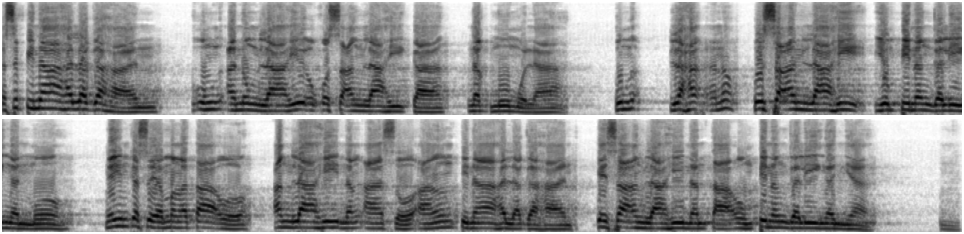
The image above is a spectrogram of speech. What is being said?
Kasi pinahalagahan kung anong lahi o kung saang lahi ka nagmumula. Kung, laha, ano, kung saan lahi yung pinanggalingan mo. Ngayon kasi ang mga tao, ang lahi ng aso ang pinahalagahan kaysa ang lahi ng taong pinanggalingan niya. Hmm.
